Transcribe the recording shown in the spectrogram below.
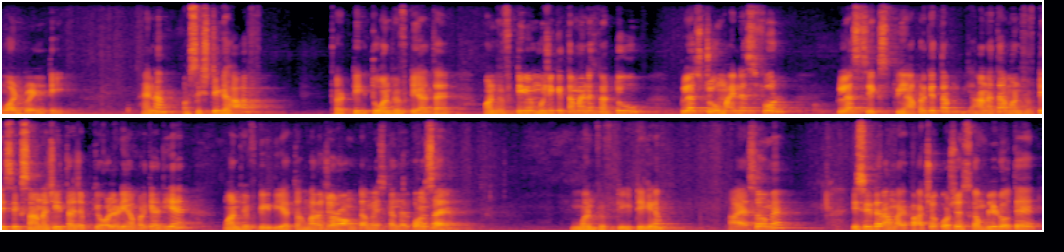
वन ट्वेंटी है ना? और सिक्सटी का हाफ़ थर्टी तो वन फिफ्टी आता है। वन फिफ्टी में मुझे कितना माइनस का two plus two minus four plus six तो यहाँ पर कितना आना था? वन फिफ्टी सिक्स आना चाहिए था, जबकि ऑलरेडी यहाँ पर क्या दिया है? वन फिफ्टी दिया। तो हमारा जो रॉन्ग टर्म है, इसके अंदर कौन सा है? वन फिफ्टी ठीक है? आया सब में इसी तरह हमारे पाँचों क्वेश्चंस कंप्लीट होते हैं।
